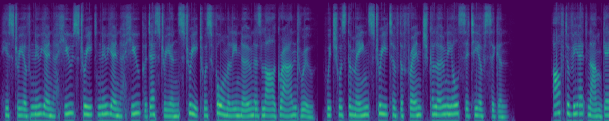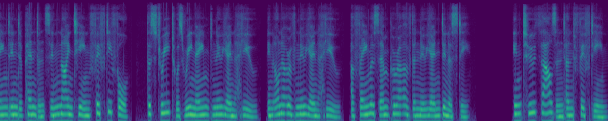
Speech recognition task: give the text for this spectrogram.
History of Nguyen Street Nguyen Pedestrian Street was formerly known as La Grande Rue, which was the main street of the French colonial city of Saigon. After Vietnam gained independence in 1954, the street was renamed Nguyen Hue, in honor of Nguyen Hue, a famous emperor of the Nguyen dynasty. In 2015,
